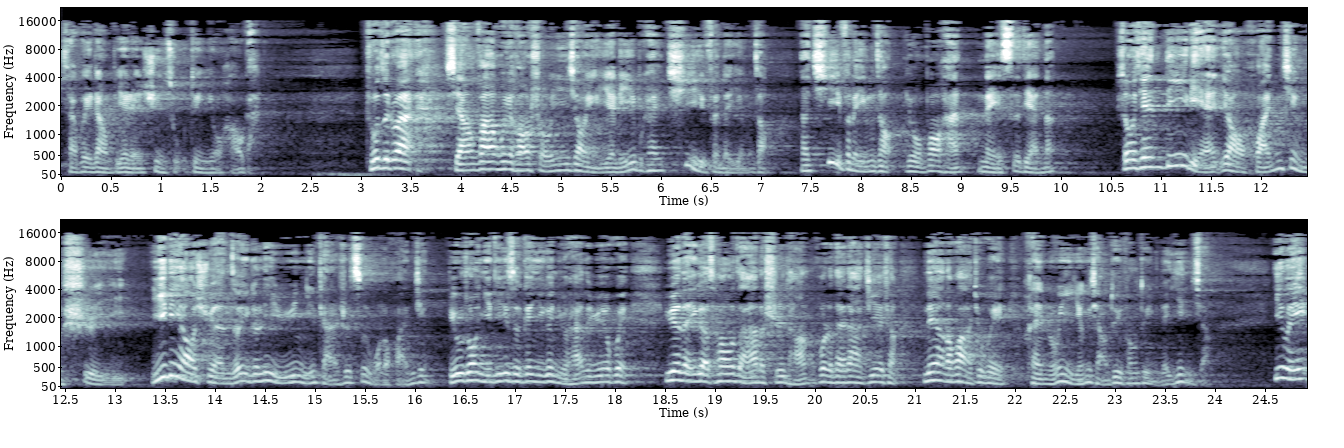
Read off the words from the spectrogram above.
才会让别人迅速对你有好感。除此之外，想发挥好首因效应，也离不开气氛的营造。那气氛的营造又包含哪四点呢？首先，第一点要环境适宜，一定要选择一个利于你展示自我的环境。比如说，你第一次跟一个女孩子约会，约在一个嘈杂的食堂或者在大街上，那样的话就会很容易影响对方对你的印象，因为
